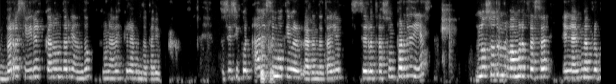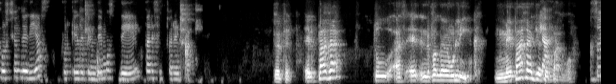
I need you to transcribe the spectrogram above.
va a recibir el canon de arriendo una vez que el arrendatario paga. Entonces, si por a ese motivo el arrendatario se retrasó un par de días, nosotros nos vamos a retrasar en la misma proporción de días porque dependemos de él para efectuar el pago. Perfecto. Él paga, tú, en el fondo es un link. Me paga, yo te pago. Soy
